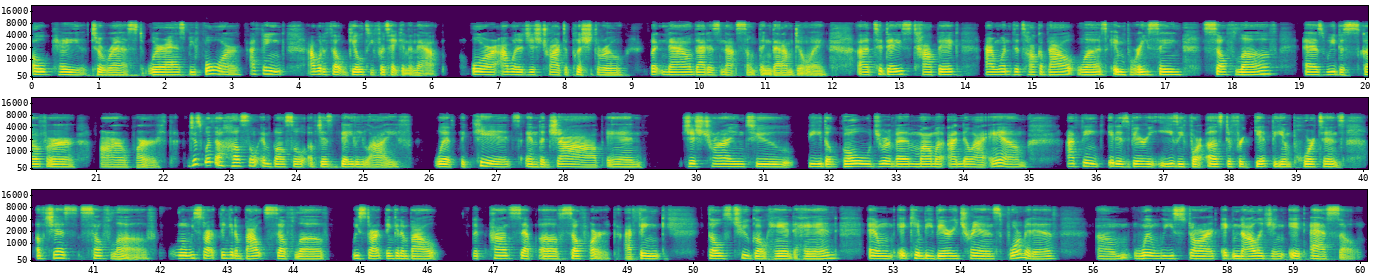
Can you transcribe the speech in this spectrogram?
okay to rest. Whereas before, I think I would have felt guilty for taking a nap or I would have just tried to push through. But now that is not something that I'm doing. Uh, today's topic I wanted to talk about was embracing self love as we discover our worth. Just with the hustle and bustle of just daily life with the kids and the job and just trying to be the goal driven mama I know I am, I think it is very easy for us to forget the importance of just self love. When we start thinking about self love, we start thinking about the concept of self worth. I think those two go hand to hand and it can be very transformative um, when we start acknowledging it as so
